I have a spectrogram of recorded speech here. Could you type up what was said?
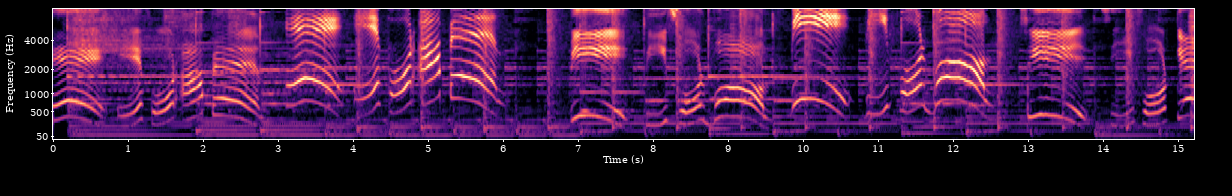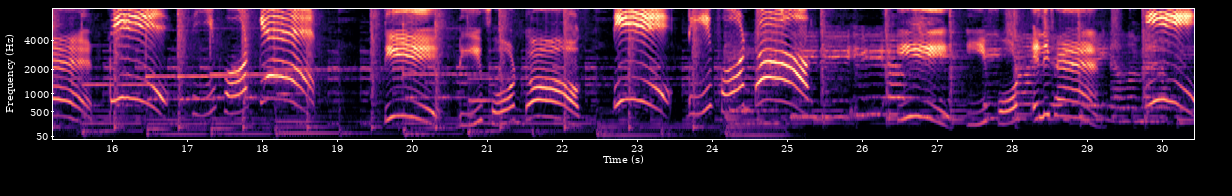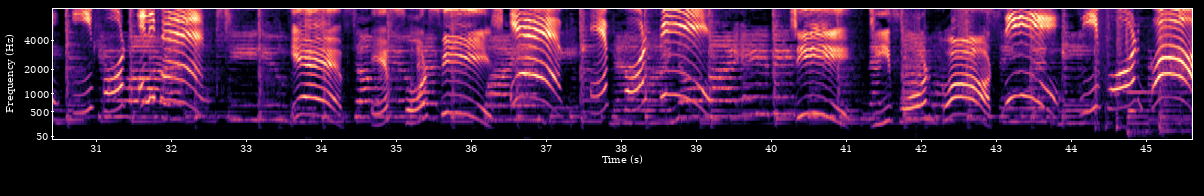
A. A for apple. A for apple. B. B for ball. B. B for ball. C. C for cat. C. C for cat. D. D for dog. D. D for dog. E. E for elephant. F. F for fish. G. G for goat. G. G for goat.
